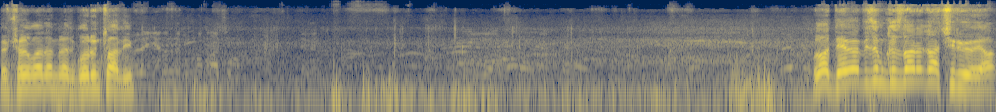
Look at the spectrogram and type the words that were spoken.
Ben çocuklardan biraz görüntü alayım. Böyle yanında bir fotoğraf çekin. Ulan deve bizim kızları kaçırıyor ya.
